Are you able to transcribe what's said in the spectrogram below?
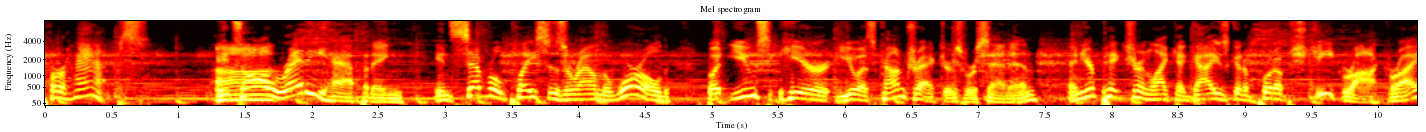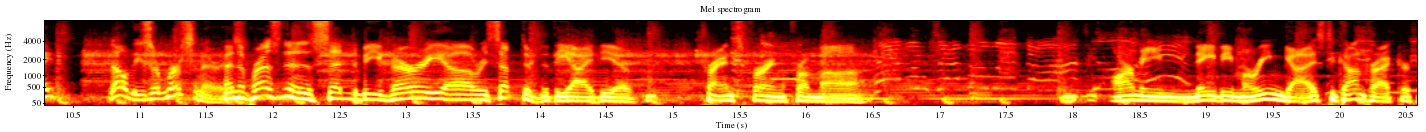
Perhaps. It's uh, already happening in several places around the world, but you hear U.S. contractors were sent in, and you're picturing like a guy who's going to put up sheetrock, right? No, these are mercenaries. And the president is said to be very uh, receptive to the idea of transferring from uh, Army, Navy, Marine guys to contractors.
